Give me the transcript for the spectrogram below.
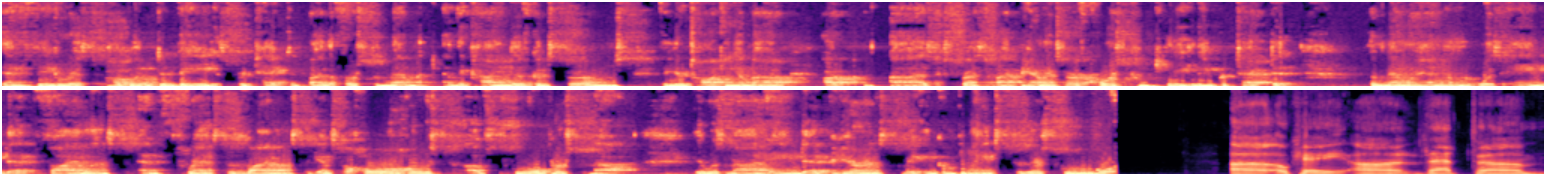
that vigorous public debate is protected by the First Amendment. And the kind of concerns that you're talking about are, uh, as expressed by parents, are of course completely protected. The memorandum was aimed at violence and threats of violence against a whole host of school personnel. It was not aimed at parents making complaints to their school board. Uh, okay, uh, that um,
